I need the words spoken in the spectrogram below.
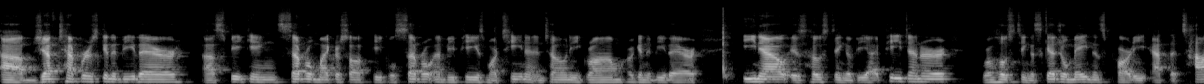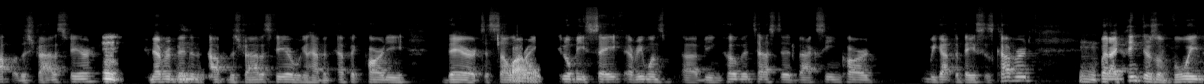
Um, Jeff Tepper is going to be there uh, speaking. Several Microsoft people, several MVPs, Martina and Tony Grom are going to be there. eNow is hosting a VIP dinner. We're hosting a scheduled maintenance party at the top of the stratosphere. Mm. You've never been mm. to the top of the stratosphere. We're going to have an epic party there to celebrate. Wow. It'll be safe. Everyone's uh, being COVID tested, vaccine card. We got the bases covered. Mm. But I think there's a void,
